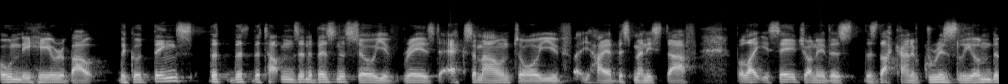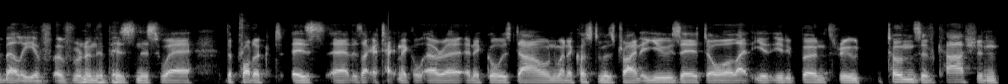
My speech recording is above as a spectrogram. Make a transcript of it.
only hear about the good things that, that, that happens in a business. So you've raised X amount, or you've hired this many staff. But like you say, Jonny, there's there's that kind of grisly underbelly of of running a business where the product is uh, there's like a technical error and it goes down when a customer's trying to use it, or like you, you burn through tons of cash and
